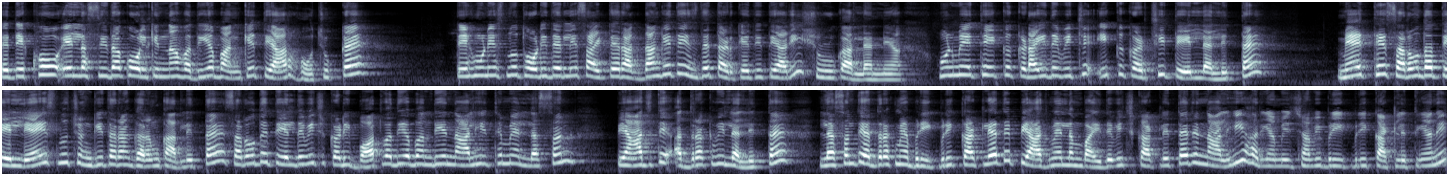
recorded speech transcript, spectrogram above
ਤੇ ਦੇਖੋ, ਇਹ ਲੱਸੀ ਦਾ ਘੋਲ ਕਿੰਨਾ ਵਧੀਆ ਬਣ ਕੇ ਤਿਆਰ ਹੋ ਚੁੱਕਾ ਹੈ। ਤੇ ਹੁਣ ਇਸ ਨੂੰ ਥੋੜੀ ਦੇਰ ਲਈ ਸਾਈਡ ਤੇ ਰੱਖ ਦਾਂਗੇ ਤੇ ਇਸ ਦੇ ਤੜਕੇ ਦੀ ਤਿਆਰੀ ਸ਼ੁਰੂ ਕਰ ਲੈਂਦੇ ਆ ਹੁਣ ਮੈਂ ਇੱਥੇ ਇੱਕ ਕੜਾਈ ਦੇ ਵਿੱਚ ਇੱਕ ਕੜਛੀ ਤੇਲ ਲੈ ਲਿੱਤਾ ਹੈ। ਮੈਂ ਇੱਥੇ ਸਰੋਂ ਦਾ ਤੇਲ ਲਿਆ, ਇਸ ਨੂੰ ਚੰਗੀ ਤਰ੍ਹਾਂ ਗਰਮ ਕਰ ਲਿੱਤਾ ਹੈ। ਸਰੋਂ ਦੇ ਤੇਲ ਦੇ ਵਿੱਚ ਕੜੀ ਬਹੁਤ ਵਧੀਆ ਬਣਦੀ ਹੈ। ਨਾਲ ਹੀ ਇੱਥੇ ਮੈਂ ਲਸਣ, ਪਿਆਜ਼ ਤੇ ਅਦਰਕ ਵੀ ਲੈ ਲਿੱਤਾ ਹੈ। ਲਸਣ ਤੇ ਅਦਰਕ ਮੈਂ ਬਰੀਕ ਬਰੀਕ ਕੱਟ ਲਿਆ ਤੇ ਪਿਆਜ਼ ਮੈਂ ਲੰਬਾਈ ਦੇ ਵਿੱਚ ਕੱਟ ਲਿੱਤਾ ਹੈ ਤੇ ਨਾਲ ਹੀ ਹਰੀਆਂ ਮਿਰਚਾਂ ਵੀ ਬਰੀਕ ਬਰੀਕ ਕੱਟ ਲਿੱਤੀਆਂ ਨੇ।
